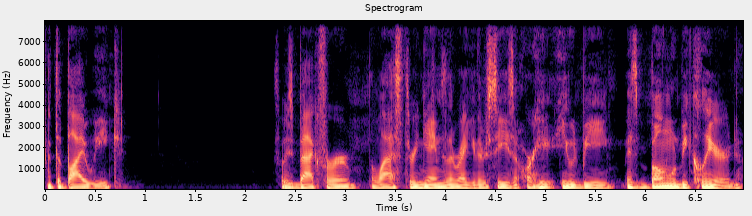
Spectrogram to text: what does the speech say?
with the bye week. So he's back for the last three games of the regular season, or he he would be his bone would be cleared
